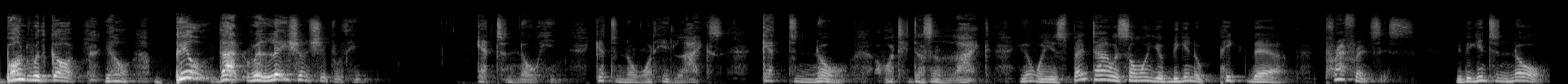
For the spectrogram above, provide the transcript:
bond with God, you know, build that relationship with Him. Get to know Him, get to know what He likes, get to know what He doesn't like. You know, when you spend time with someone, you begin to pick their preferences. You begin to know.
